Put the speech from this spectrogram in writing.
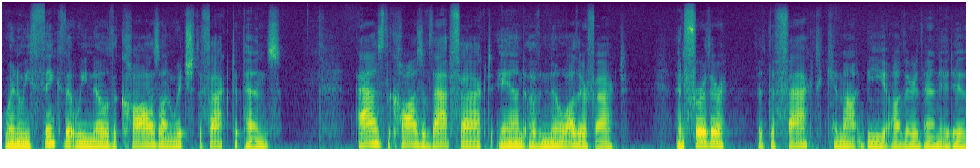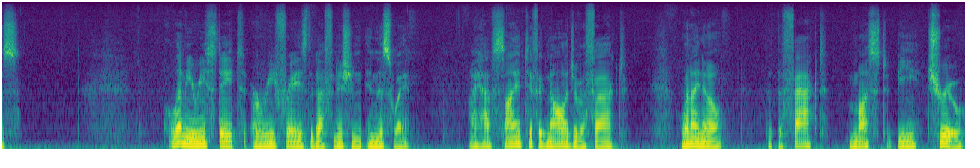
when we think that we know the cause on which the fact depends, as the cause of that fact and of no other fact, and further, that the fact cannot be other than it is. Let me restate or rephrase the definition in this way. I have scientific knowledge of a fact when I know that the fact must be true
